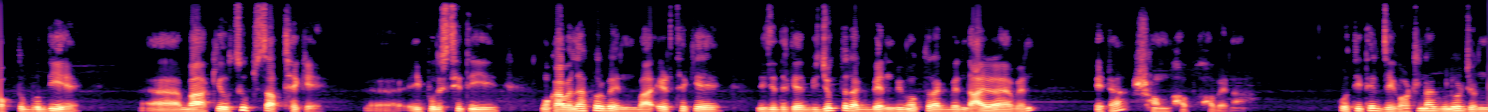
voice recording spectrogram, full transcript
বক্তব্য দিয়ে বা কেউ চুপচাপ থেকে এই পরিস্থিতি মোকাবেলা করবেন বা এর থেকে নিজেদেরকে বিযুক্ত রাখবেন, বিমুক্ত রাখবেন, দায় রাখবেন, এটা সম্ভব হবে না। অতীতের যে ঘটনাগুলোর জন্য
